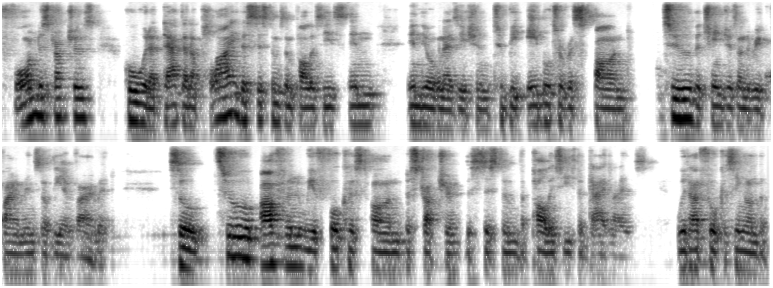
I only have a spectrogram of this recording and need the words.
form the structures, who would adapt and apply the systems and policies in, in the organization to be able to respond to the changes and the requirements of the environment. So, too often we have focused on the structure, the system, the policies, the guidelines, without focusing on the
